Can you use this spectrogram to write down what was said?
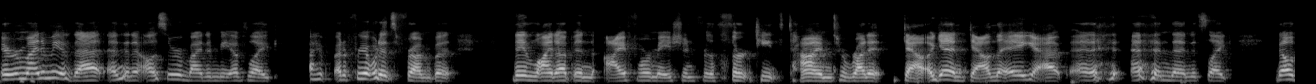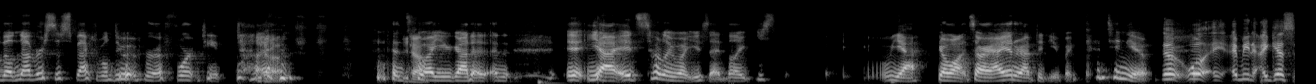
It reminded me of that, and then it also reminded me of like I, I forget what it's from, but they line up in I formation for the 13th time to run it down again down the A gap. And, and then it's like, no, they'll never suspect we'll do it for a 14th time. Yeah. That's yeah. why you got it. And it, yeah, it's totally what you said. Like, just, yeah, go on. Sorry, I interrupted you, but continue. No, well, I mean, I guess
